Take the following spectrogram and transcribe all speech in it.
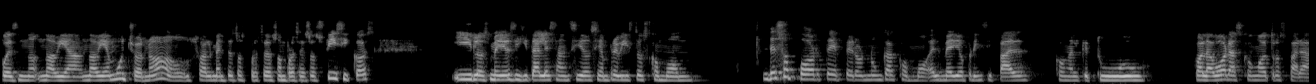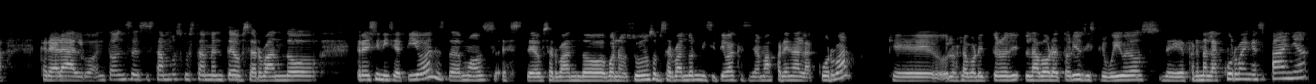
pues no, no, había, no había mucho, ¿no? Usualmente estos procesos son procesos físicos y los medios digitales han sido siempre vistos como de soporte, pero nunca como el medio principal con el que tú colaboras con otros para crear algo. Entonces, estamos justamente observando tres iniciativas. Estamos este, observando, bueno, estuvimos observando una iniciativa que se llama Frena la Curva, que los laboratorios, distribuidos de Frena la Curva en España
